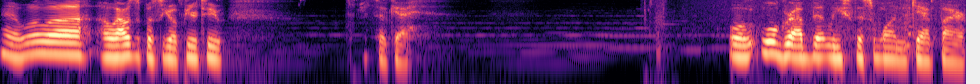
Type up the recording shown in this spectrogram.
Yeah, well, uh... Oh, I was supposed to go up here, too. It's okay. We'll, we'll grab at least this one campfire.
